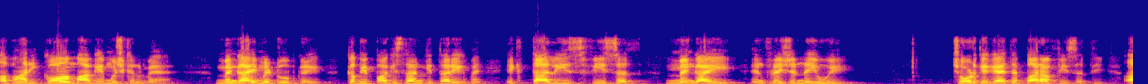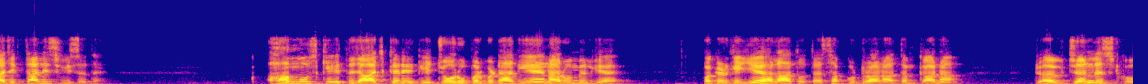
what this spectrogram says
अब हमारी कौम आगे मुश्किल में है। महँगाई में डूब गई। कभी पाकिस्तान की तारीख में इकतालीस फ़ीसद महँगाई, इन्फ्लेशन नहीं हुई। छोड़ के गए थे, बारह फ़ीसद थी। आज इकतालीस फ़ीसद है। हम उसके एहतजाज करें कि चोर ऊपर बैठा दिए, एनआरओ मिल गया है। पकड़ के ये हालात होता है, सबको डराना, धमकाना जर्नलिस्ट को,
